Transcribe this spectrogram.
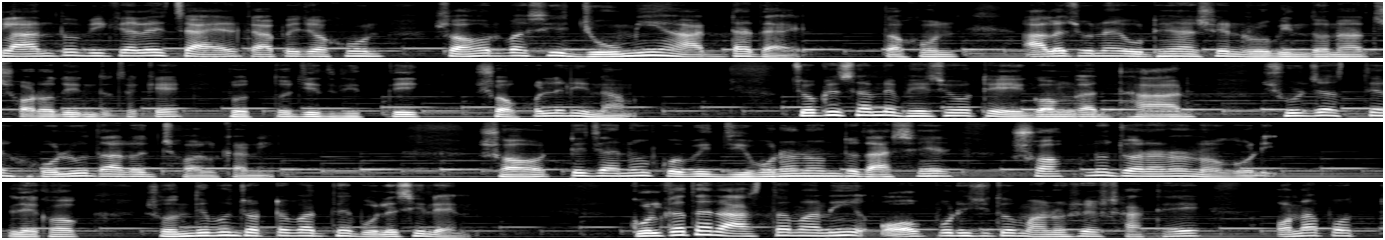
ক্লান্ত বিকালে চায়ের কাপে যখন শহরবাসী জমিয়ে আড্ডা দেয়, তখন আলোচনায় উঠে আসেন রবীন্দ্রনাথ শরদিন্দু থেকে সত্যজিৎ ঋত্বিক, সকলেরই নাম। চোখের সামনে ভেসে ওঠে গঙ্গার ধার, সূর্যাস্তের হলুদ আলোর ঝলকানি। শহরটি যেন কবি জীবনানন্দ দাশের স্বপ্ন জড়ানো নগরী। লেখক সন্দীপন চট্টোপাধ্যায় বলেছিলেন, কলকাতার রাস্তা মানেই অপরিচিত মানুষের সাথে অনাপত্য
